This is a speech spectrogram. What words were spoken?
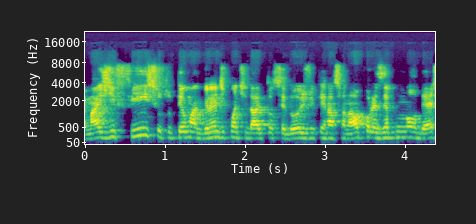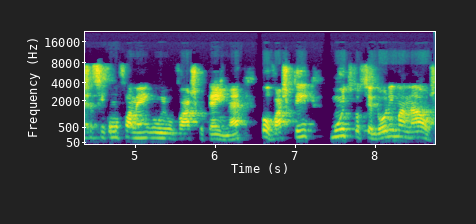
É mais difícil tu ter uma grande quantidade de torcedores do Internacional, por exemplo, no Nordeste, assim como o Flamengo e o Vasco têm, né? Pô, o Vasco tem muito torcedor em Manaus,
